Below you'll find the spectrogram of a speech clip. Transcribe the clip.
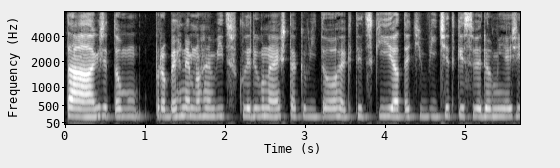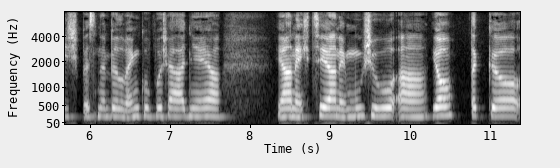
takže to proběhne mnohem víc v klidu, než takový to hektický a teď výčitky svědomí, ježíš, pes nebyl venku pořádně a já nechci a nemůžu a jo, tak jo,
